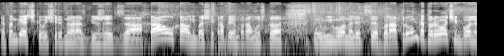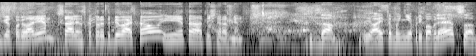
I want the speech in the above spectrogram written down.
ФНГшечка в очередной раз бежит за Хау. Хау небольшие проблемы, потому что у него на лице Баратрум, который очень больно бьет по голове. Сайленс, который добивает Хау, и это отличный размен. Да, и айтемы не прибавляются,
